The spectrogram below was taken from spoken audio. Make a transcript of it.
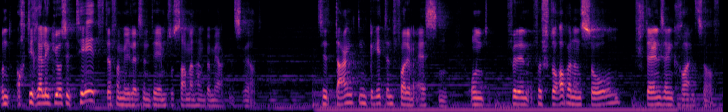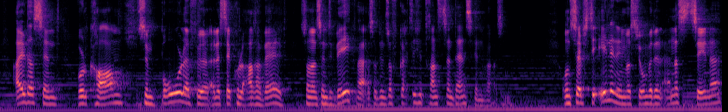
Und auch die Religiosität der Familie ist in dem Zusammenhang bemerkenswert. Sie danken betend vor dem Essen und für den verstorbenen Sohn stellen sie ein Kreuz auf. All das sind wohl kaum Symbole für eine säkulare Welt, sondern sind Wegweiser, die uns auf göttliche Transzendenz hinweisen. Und selbst die Alien-Invasion wird in einer Szene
